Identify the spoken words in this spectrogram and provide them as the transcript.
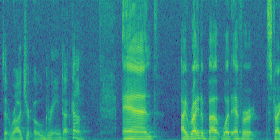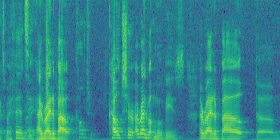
It's at rogerogreen.com. And I write about whatever strikes my fancy. Right. I write about Culture. culture, I write about movies, I write about. Um,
